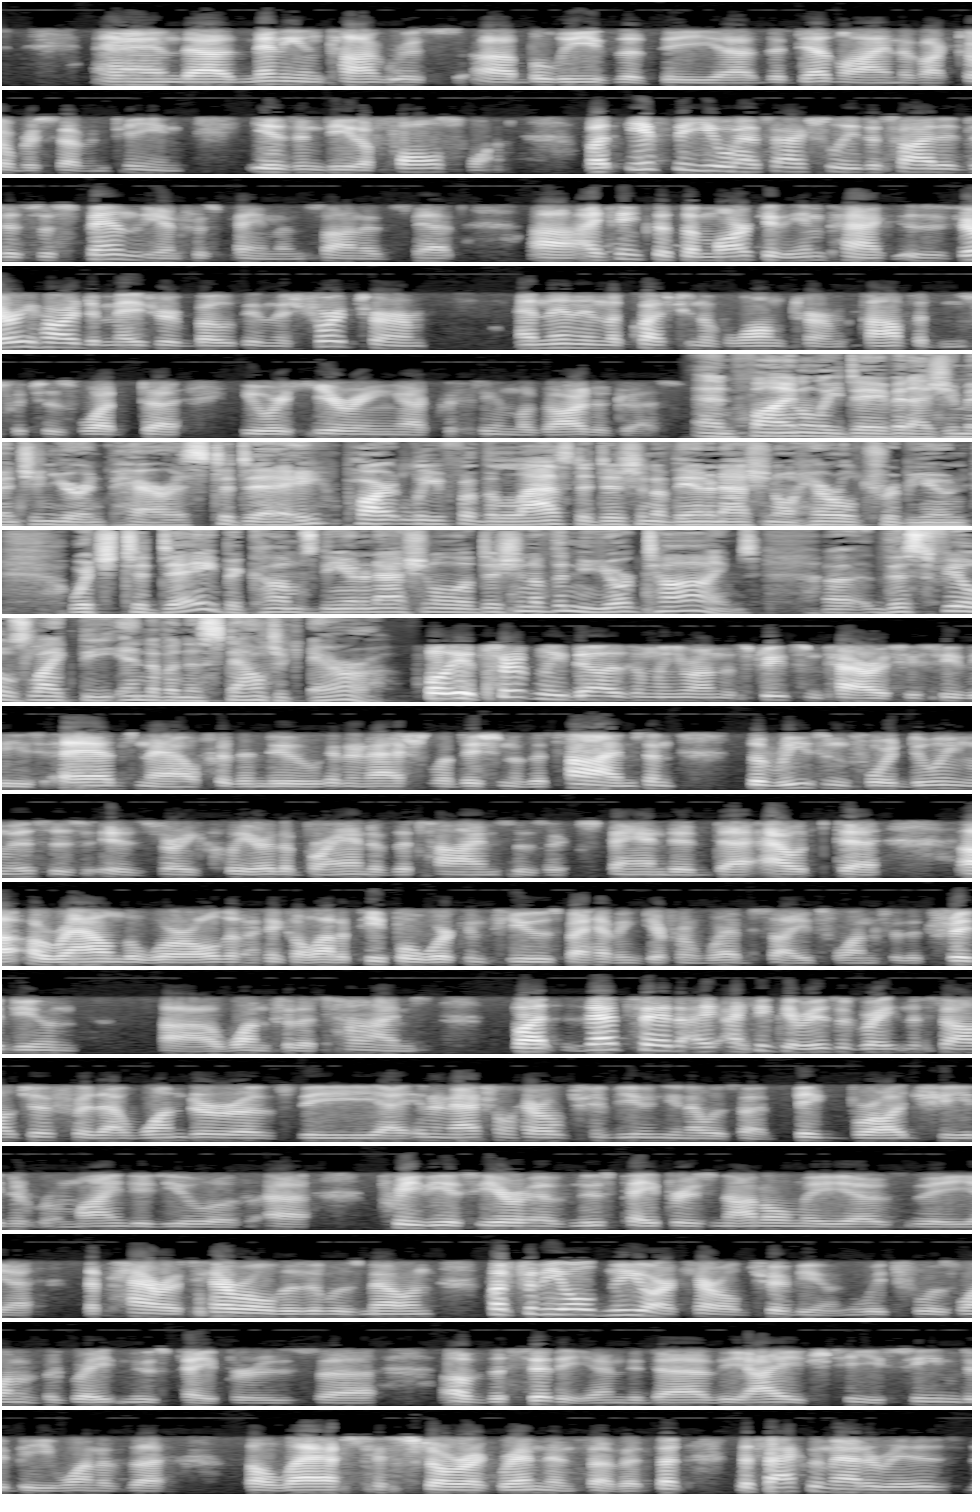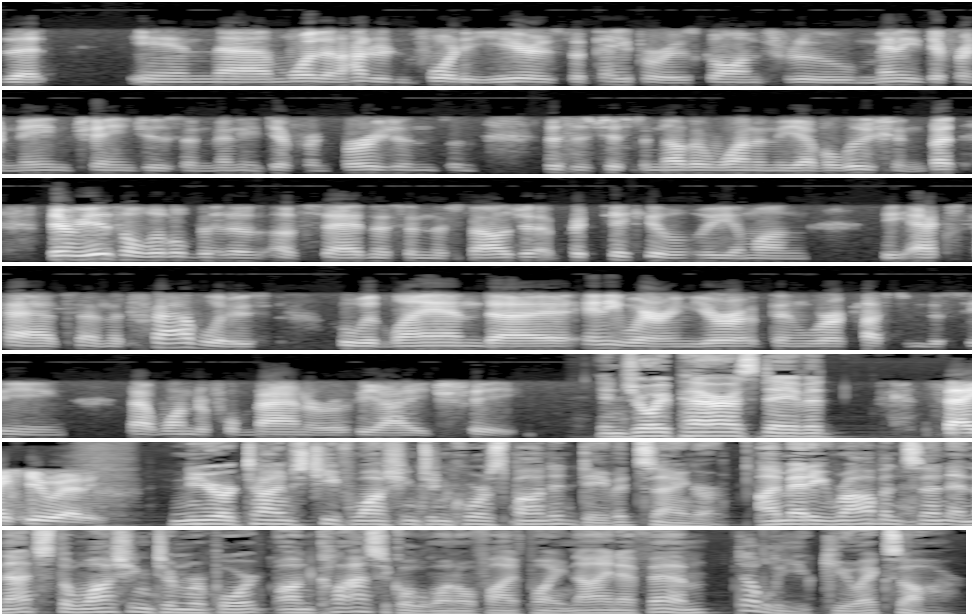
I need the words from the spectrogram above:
And uh, many in Congress uh, believe that the uh, the deadline of October 17 is indeed a false one. But if the U.S. actually decided to suspend the interest payments on its debt, uh, I think that the market impact is very hard to measure both in the short term and then in the question of long-term confidence, which is what uh, you were hearing uh, Christine Lagarde address. And finally, David, as you mentioned, you're in Paris today, partly for the last edition of the International Herald Tribune, which today becomes the international edition of the New York Times. Uh, this feels like the end of a nostalgic era. Well, it certainly does. And when you're on the streets in Paris, you see these ads now for the new international edition of the Times. And the reason for doing this is, is very clear. The brand of the Times has expanded uh, out uh, uh, around the world. And I think a lot of people were confused by having different websites, one for the Tribune, uh, one for the Times. But that said, I, I think there is a great nostalgia for that wonder of the uh, International Herald Tribune. You know, it's a big broadsheet. It reminded you of uh, previous era of newspapers, not only of the uh, the Paris Herald, as it was known, but for the old New York Herald Tribune, which was one of the great newspapers uh, of the city, and uh, the IHT seemed to be one of the the last historic remnants of it. But the fact of the matter is that in uh, more than 140 years, the paper has gone through many different name changes and many different versions, and this is just another one in the evolution. But there is a little bit of, of sadness and nostalgia, particularly among the expats and the travelers who would land uh, anywhere in Europe and were accustomed to seeing that wonderful banner of the IHT. Enjoy Paris, David. Thank you, Eddie. New York Times Chief Washington Correspondent David Sanger. I'm Eddie Robinson, and that's the Washington Report on Classical 105.9 FM, WQXR.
